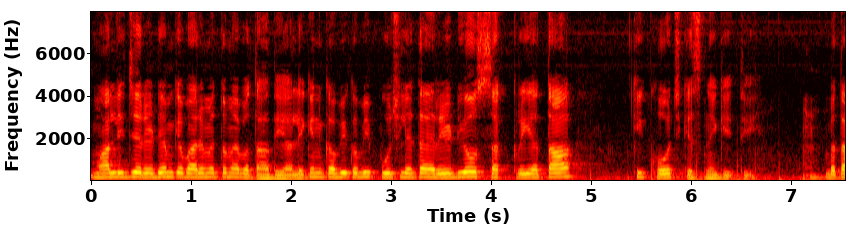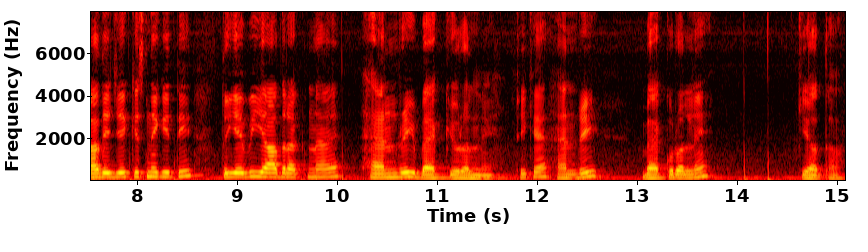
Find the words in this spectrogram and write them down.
मान लीजिए रेडियम के बारे में तो मैं बता दिया, लेकिन कभी कभी पूछ लेता है, रेडियो सक्रियता की खोज किसने की थी? बता दीजिए किसने की थी? तो ये भी याद रखना है, हेनरी बैक्यूरल ने, ठीक है? हेनरी बैक्यूरल ने किया था,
